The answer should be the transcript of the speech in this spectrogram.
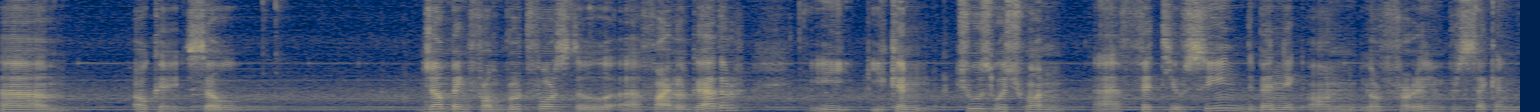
Um, okay so jumping from brute force to final gather you can choose which one uh, fit your scene depending on your frame per second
